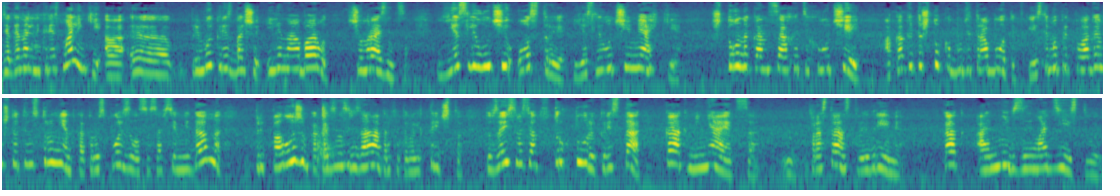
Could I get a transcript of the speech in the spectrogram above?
диагональный крест маленький, а э, прямой крест большой, или наоборот, в чем разница? Если лучи острые, если лучи мягкие, что на концах этих лучей? А как эта штука будет работать? Если мы предполагаем, что это инструмент, который использовался совсем недавно, предположим, как один из резонаторов этого электричества, то в зависимости от структуры креста, как меняется пространство и время, как они взаимодействуют.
